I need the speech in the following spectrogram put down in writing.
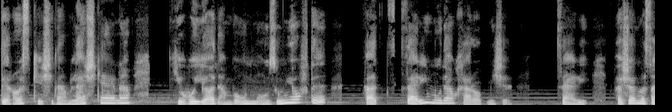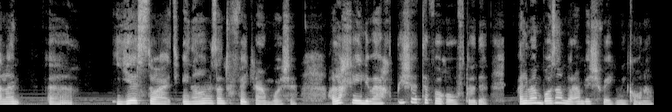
دراز کشیدم لش کردم یهو یادم به اون موضوع میفته و سریع مودم خراب میشه. سریع. و شاید مثلا یه ساعت اینا مثلا تو فکرم باشه. حالا خیلی وقت پیش اتفاق افتاده ولی من بازم دارم بهش فکر می‌کنم.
